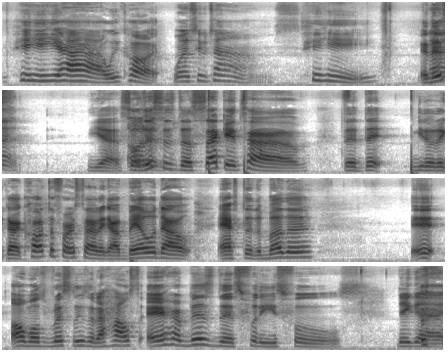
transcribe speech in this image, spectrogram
Hee hee ha, we caught. One two times. Hee hee. And Not- this, yeah. So Oh, this is the second time that they, you know, they got caught the first time. They got bailed out after the mother, it almost risked losing the house and her business for these fools. they got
